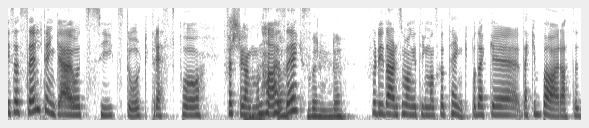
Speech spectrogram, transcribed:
i seg selv tenker jeg er jo et sykt stort press på første gang man har sex. Veldig. Fordi da er det så mange ting man skal tenke på. Det er ikke, det er ikke bare at det,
